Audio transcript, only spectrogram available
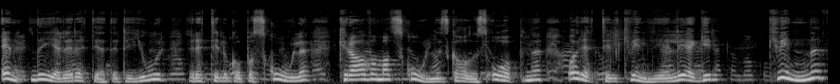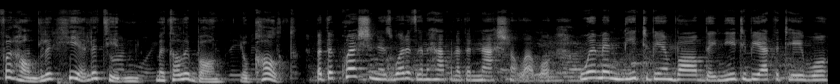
Enten det gjelder rettigheter til jord, rett til å gå på skole, krav om at skolene skal holdes åpne og rett til kvinnelige leger. Kvinnene forhandler hele tiden med Taliban lokalt. But the question is what is going to happen at the national level. Women need to be involved, they need to be at the table.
